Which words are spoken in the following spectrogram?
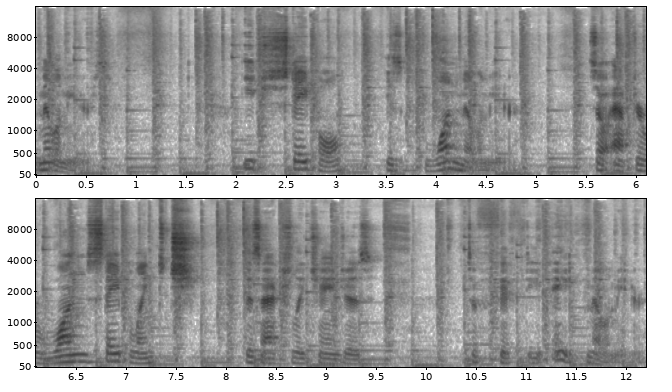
millimeters. Each staple is one millimeter. So after one stapling, this actually changes to 58 millimeters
